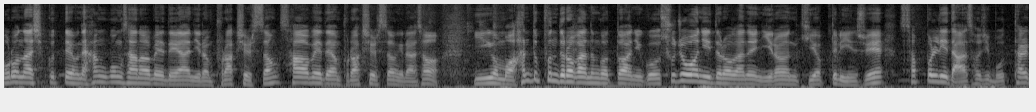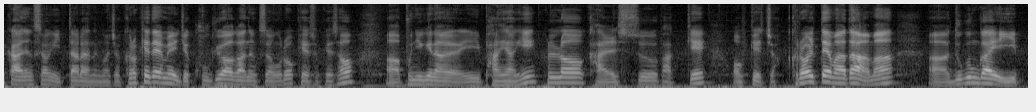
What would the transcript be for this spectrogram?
코로나19 때문에 항공산업에 대한 이런 불확실성, 사업에 대한 불확실성이라서 이거 뭐 한두 푼 들어가는 것도 아니고 수조 원이 들어가는 이런 기업들 인수에 섣불리 나서지 못할 가능성이 있다라는 거죠. 그렇게 되면 이제 국유화 가능성으로 계속해서 어 분위기나 이 방향이 흘러갈 수밖에 없겠죠. 그럴 때마다 아마 어 누군가의 입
